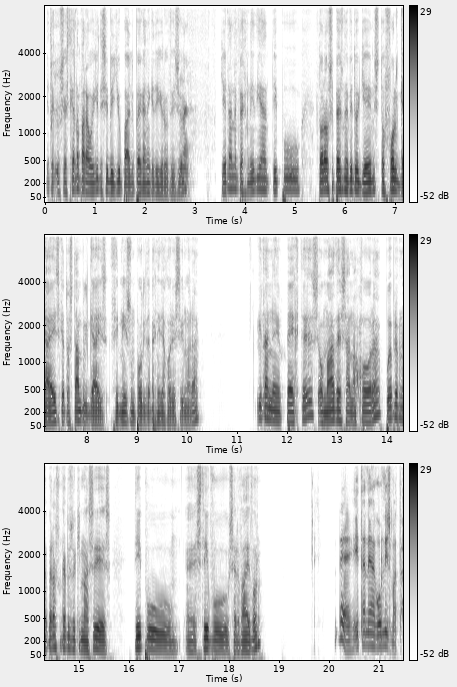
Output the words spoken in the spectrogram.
Ήταν, ουσιαστικά ήταν παραγωγή της CBU πάλι που έκανε και τη Eurovision. Ναι. Και ήταν παιχνίδια τύπου. Τώρα όσοι παίζουν video games, το Fall Guys και το Stumble Guys θυμίζουν πολύ τα παιχνίδια χωρίς σύνορα. Ναι. Ήταν παίχτες, ομάδες αναχώρα που έπρεπε να περάσουν κάποιες δοκιμασίες τύπου ε, Steve Survivor. Ναι, ήταν αγωνίσματα.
